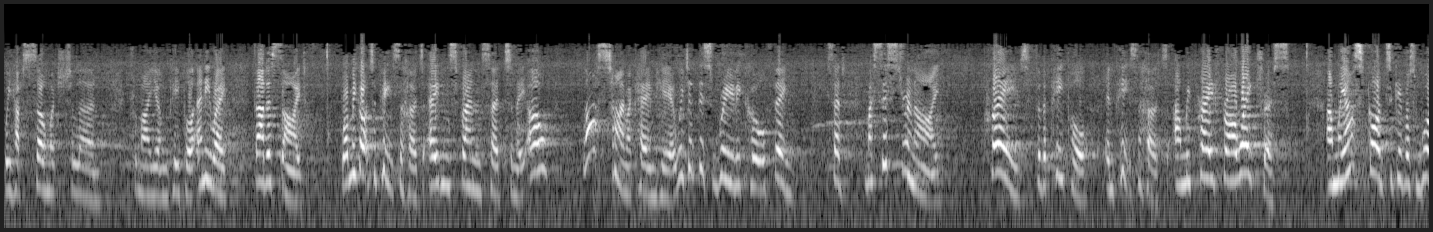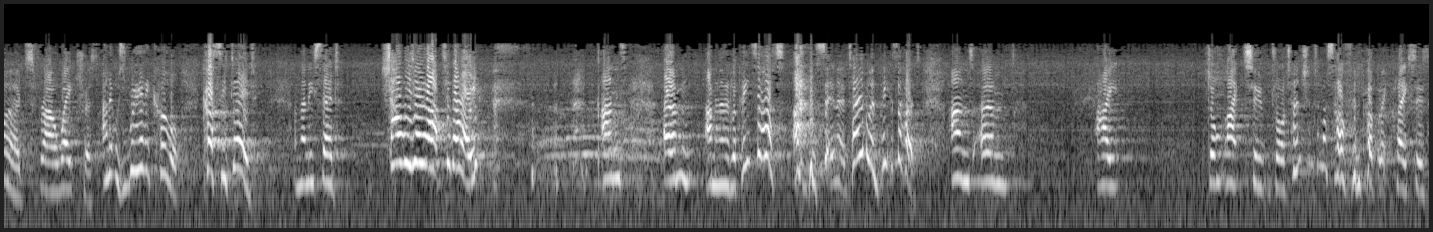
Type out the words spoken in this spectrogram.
We have so much to learn from our young people. Anyway, that aside, when we got to Pizza Hut, Aidan's friend said to me, Oh, last time I came here, we did this really cool thing. He said, My sister and I prayed for the people in Pizza Hut and we prayed for our waitress. And we asked God to give us words for our waitress. And it was really cool, because He did. And then He said, Shall we do that today? and um, I'm in the middle of Pizza Hut. I'm sitting at a table in Pizza Hut. And um, I don't like to draw attention to myself in public places,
